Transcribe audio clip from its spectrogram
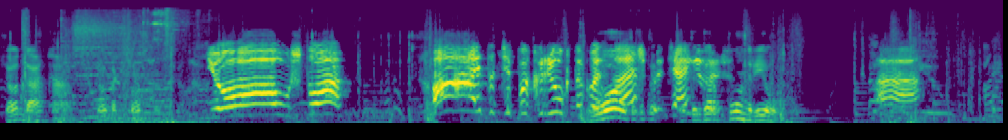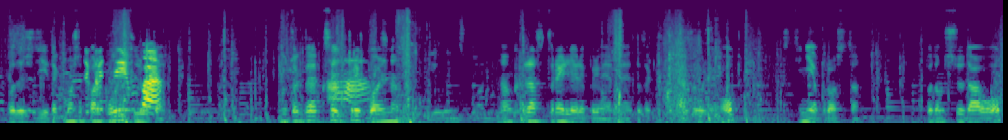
Все, да? А, все так просто. Йоу, что? А, это типа крюк такой, О, знаешь, это, это притягиваешь. гарпун, Рил. А, Подожди, так можно это паркурить люто. Ну тогда, кстати, Ага. прикольно. Нам как раз в трейлере примерно это так показывали. Оп, к стене просто. Потом сюда, оп.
